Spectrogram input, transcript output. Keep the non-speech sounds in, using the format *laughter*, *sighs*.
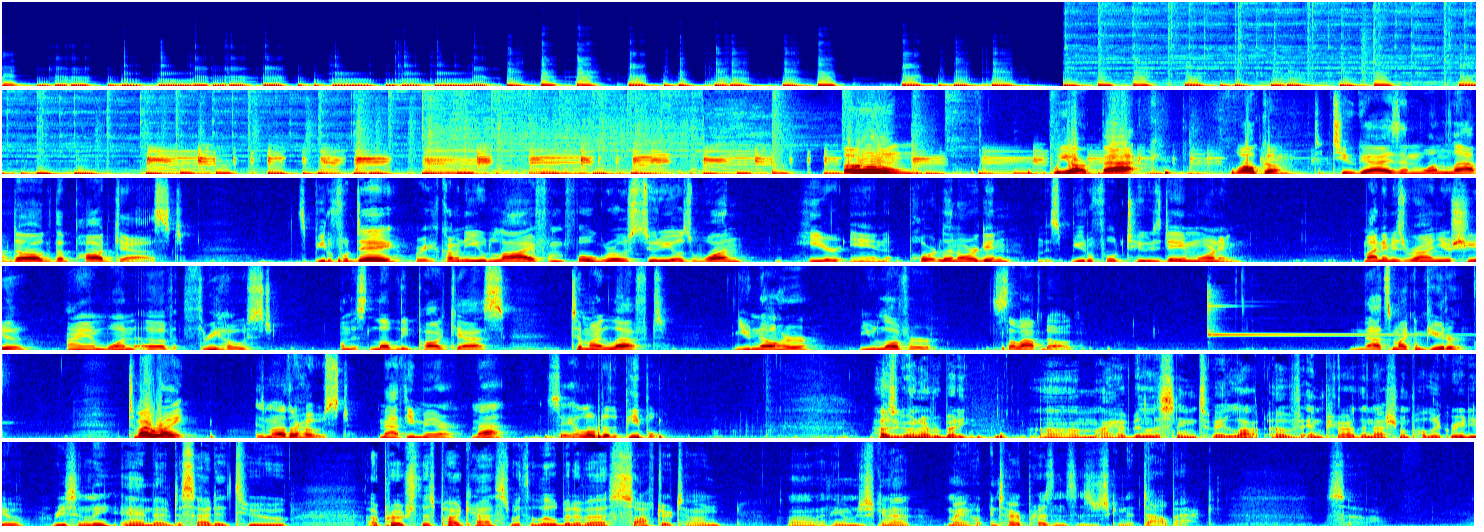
Boom! We are back. Welcome to Two Guys and One Lapdog, the podcast. It's a beautiful day. We're coming to you live from Fogro Studios 1 here in Portland, Oregon on this beautiful Tuesday morning. My name is Ryan Yoshida. I am one of three hosts on this lovely podcast. To my left, you know her, you love her. It's the Lapdog. That's my computer. To my right is my other host, Matthew Mayer. Matt, say hello to the people. How's it going, everybody? Um, I have been listening to a lot of NPR, the National Public Radio, recently, and I've decided to approach this podcast with a little bit of a softer tone. Um, I think I'm just gonna, my entire presence is just gonna dial back. So,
